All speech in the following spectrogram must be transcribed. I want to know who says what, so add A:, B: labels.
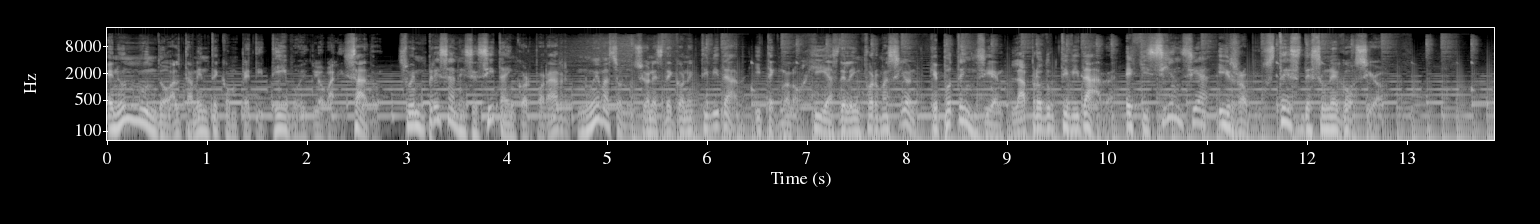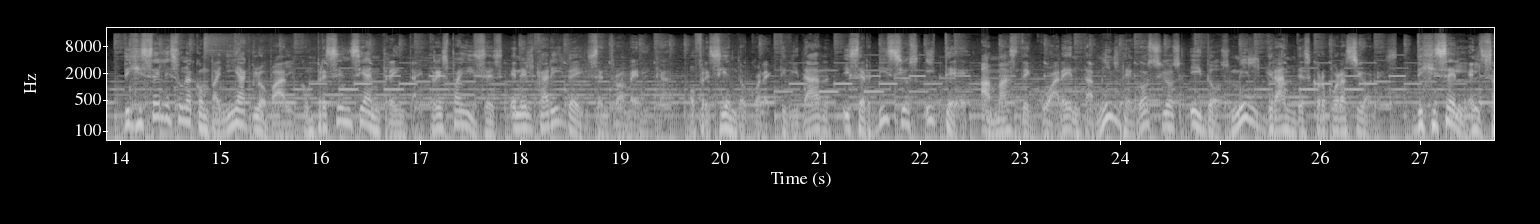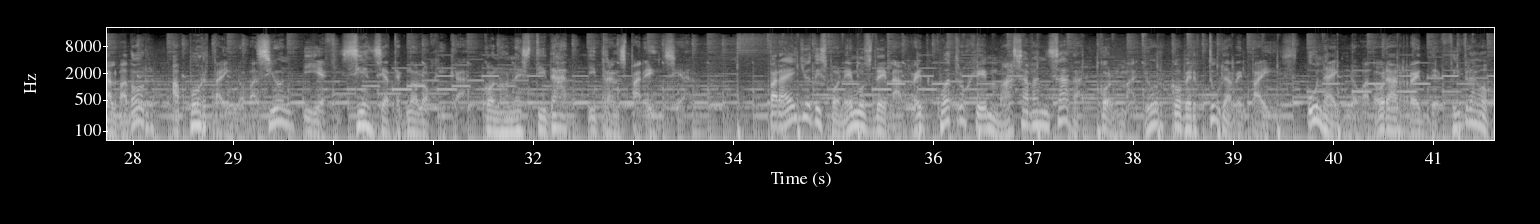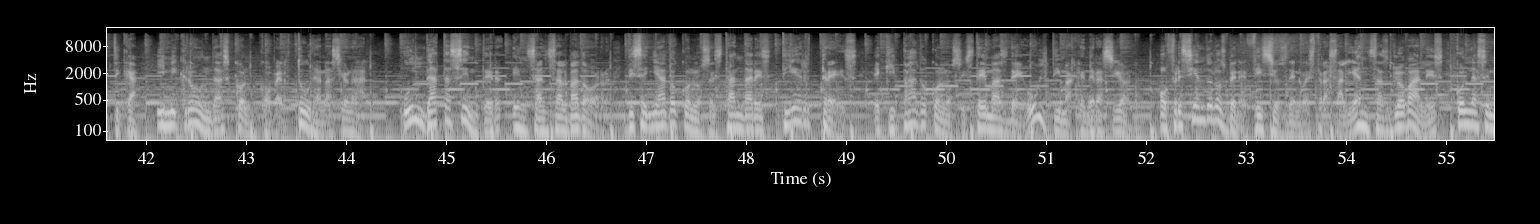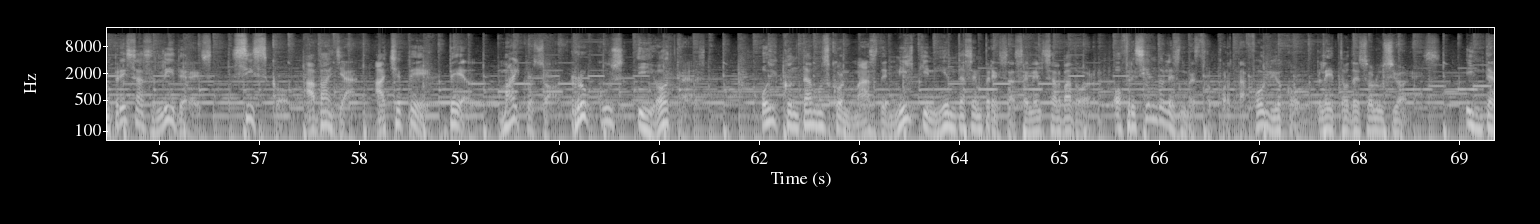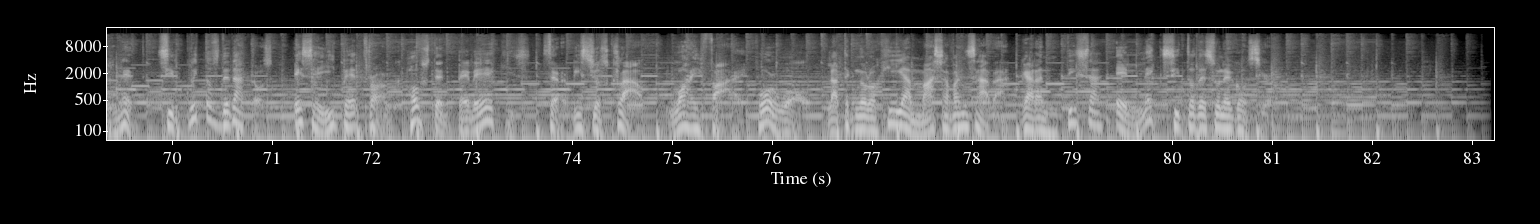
A: En un mundo altamente competitivo y globalizado, su empresa necesita incorporar nuevas soluciones de conectividad y tecnologías de la información que potencien la productividad, eficiencia y robustez de su negocio. Digicel es una compañía global con presencia en 33 países en el Caribe y Centroamérica, ofreciendo conectividad y servicios IT a más de 40.000 negocios y 2.000 grandes corporaciones. Digicel El Salvador aporta innovación y eficiencia tecnológica con honestidad y transparencia. Para ello disponemos de la red 4G más avanzada, con mayor cobertura del país, una innovadora red de fibra óptica y microondas con cobertura nacional. Un data center en San Salvador, diseñado con los estándares Tier 3, equipado con los sistemas de última generación, ofreciendo los beneficios de nuestras alianzas globales con las empresas líderes Cisco, Avaya, HP, Dell, Microsoft, Ruckus y otras. Hoy contamos con más de 1.500 empresas en El Salvador, ofreciéndoles nuestro portafolio completo de soluciones. Internet, circuitos de datos, SIP Trunk, Hosted PBX, servicios cloud, Wi-Fi, Wall. La tecnología más avanzada garantiza el éxito de su negocio.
